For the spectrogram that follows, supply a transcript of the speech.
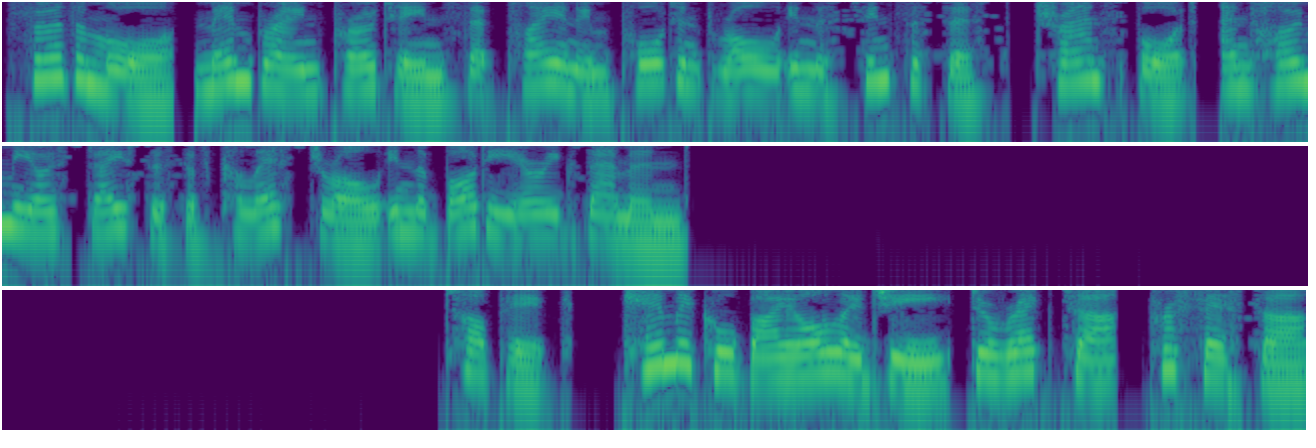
Furthermore, membrane proteins that play an important role in the synthesis, transport, and homeostasis of cholesterol in the body are examined. Chemical biology Director, Professor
